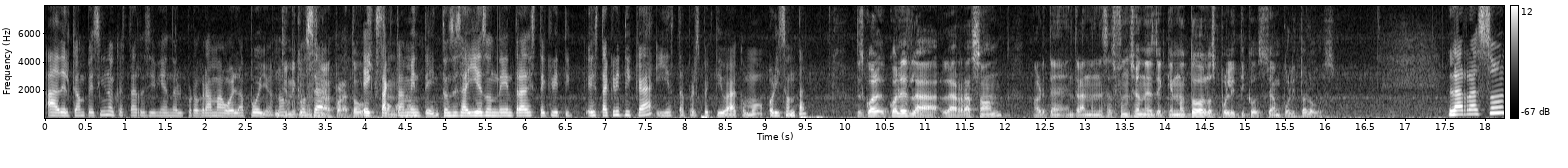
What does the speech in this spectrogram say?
a del campesino que está recibiendo el programa o el apoyo, ¿no? Tiene que o funcionar para todos, supongo, ¿no? Exactamente. Entonces ahí es donde entra este esta crítica y esta perspectiva como horizontal. Entonces, ¿cuál, cuál es la, la razón, ahorita entrando en esas funciones, de que no todos los políticos sean politólogos? La razón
